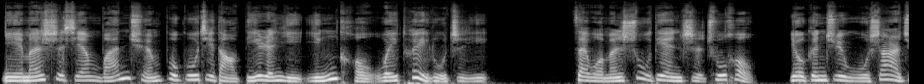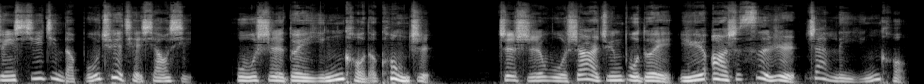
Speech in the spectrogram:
你们事先完全不估计到敌人以营口为退路之一，在我们数电指出后，又根据五十二军西进的不确切消息。”忽视对营口的控制，致使五十二军部队于二十四日占领营口，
